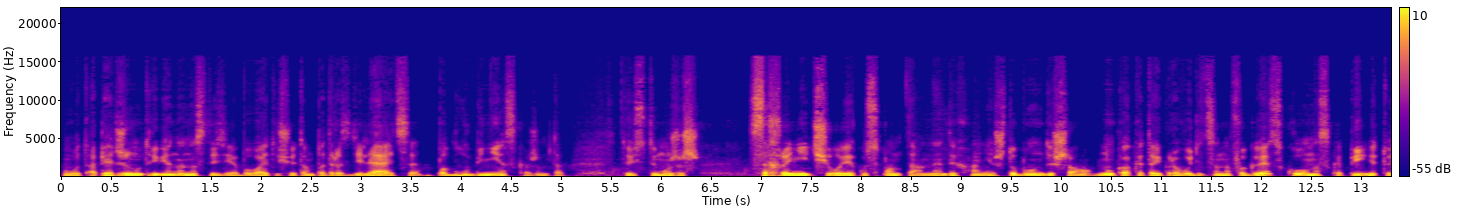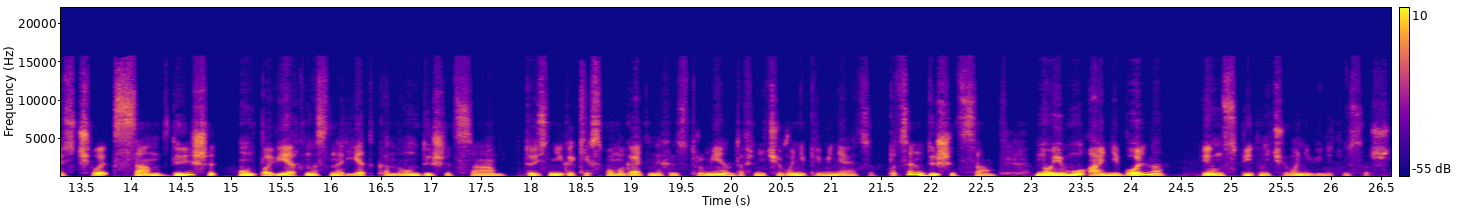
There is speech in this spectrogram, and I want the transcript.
Вот. Опять же, внутривенная анестезия бывает еще и там подразделяется по глубине, скажем так. То есть ты можешь сохранить человеку спонтанное дыхание, чтобы он дышал. Ну, как это и проводится на ФГС, колоноскопии. То есть человек сам дышит, он поверхностно, редко, но он дышит сам. То есть никаких вспомогательных инструментов, ничего не применяется. Пациент дышит сам. Но ему, а, не больно, и он спит, ничего не видит, не слышит.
